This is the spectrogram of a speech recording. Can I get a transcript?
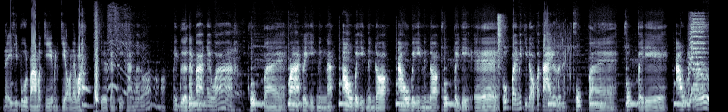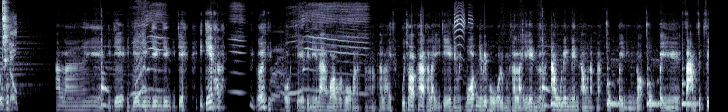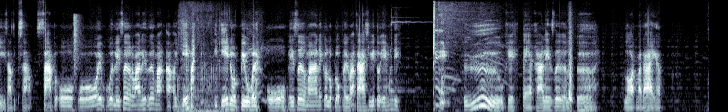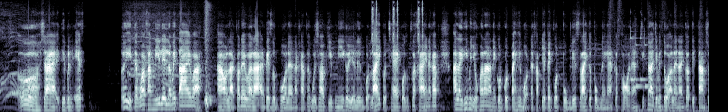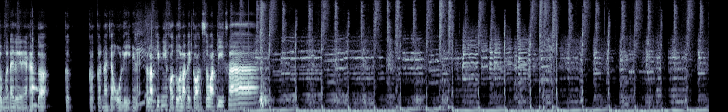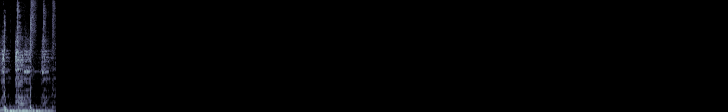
ในไอที่พูดมาเมื่อกี้มันเกี่ยวอะไรวะ เจอกันกี่ครั้งแล้วเนาะไม่เบื่อกันบ้างไงวะทุบไปฟาดไปอีกหนึ่งนัด เอาไปอีกหนึ่งดอก เอาไปอีกหนึ่งดอกทุบไปดิเออทุบไปไม่กี่ดอกก็ตายแล้วเหรอเนี่ยทุบไปทุบไปดิเอาเอออะไรอีเจอีเจยิงยิงยิงอีเจอีเจถลาย เอ้ยโอเค ทีนี้ล่างบอสก็โผล่มาแล้วถลายกูชอบท่าถลายอีเจ๊จังเลยบอสยังไม่โผล่เลยมึงถลายเล่นแล้วเอาเน้นๆเอาหนักๆทุบไปอีกหนึ่งดอกทุบไปสามสิบสี่สามสิบสามสามตัวโอ้โอ้ยเลเซอร์มาเลเซอร์มาเอาอีเจไปอีเจ๊โดนปิวไปเลยโอ้เลเซอร์มาเนี่ยก็หลบๆหน่อยว่าสาชีวิตตัวเองบ้างดิเออโอเค แต่คาเลเซอร์เลยเออรอดมาได้ครับโอ้ใช่ที่เป็นเอส เอ้ย แต่ว่าครั้งนี้เล่นแล้วไม่ตายว่ะ เอาล่ะก็ได้เวลาอันเป็นสมควรแล้วนะครับ ถ้าคุณชอบคลิปนี้ก็อย่าลืมกดไลค์ กดแชร์ กด subscribe นะครับ อะไรที่มันอยู่ข้างล่างเนี่ยกดกดไปให้หมดนะครับ อย่าไปกดปุ่ม dislike กับปุ่มรายงานก็พอนะ คลิปหน้าจะเป็นตัวอะไรนั้นก็ติดตามชมกันได้เลยนะครับ ก็ ก็ ก็ก็น่าจะโอลินี่แหละสำหรับคลิปนี้ขอตัวลาไปก่อน สวัสดีครับ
